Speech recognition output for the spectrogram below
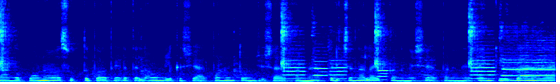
நாங்கள் போன சுற்று பார்த்த இடத்தெல்லாம் உங்களுக்கு ஷேர் பண்ணணும்னு தோணுச்சு. ஷேர் பண்ணேன் பிடிச்சிருந்தா லைக் பண்ணுங்கள் ஷேர் பண்ணுங்கள் தேங்க்யூ பாய்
